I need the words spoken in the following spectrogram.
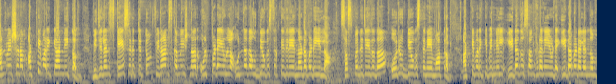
അന്വേഷണം അട്ടിമറിക്കാൻ നീക്കം. വിജിലൻസ് കേസെടുത്തിട്ടും ഫിനാൻസ് കമ്മീഷണർ ഉൾപ്പെടെയുള്ള ഉന്നത ഉദ്യോഗസ്ഥർക്കെതിരെ നടപടിയില്ല. സസ്പെൻഡ് ചെയ്തത് ഒരു ഉദ്യോഗസ്ഥനെ മാത്രം. അട്ടിമറിക്ക് പിന്നിൽ ഇടതു സംഘടനയുടെ ഇടപെടലെന്നും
